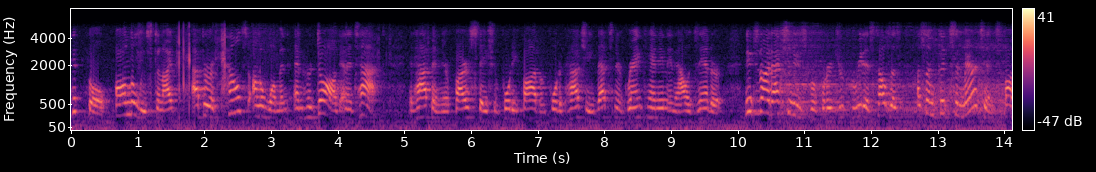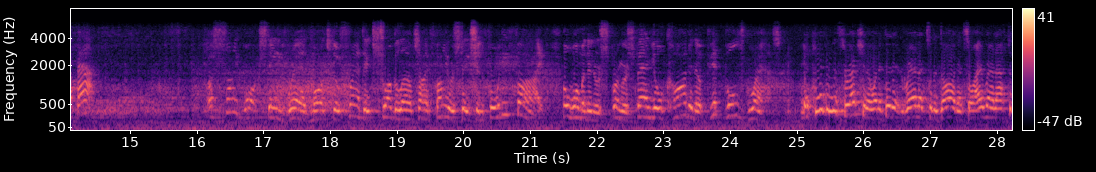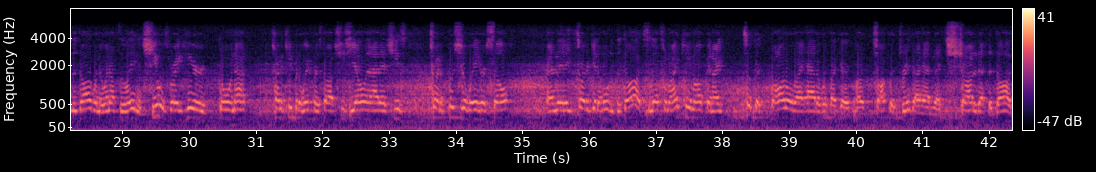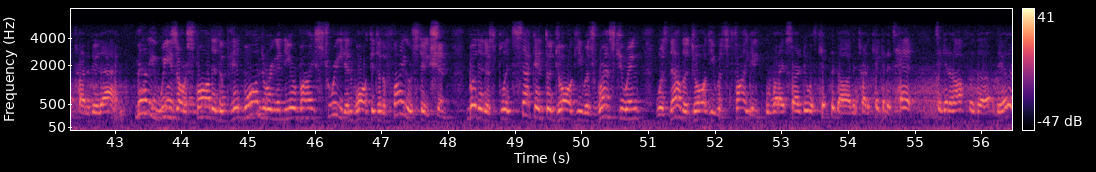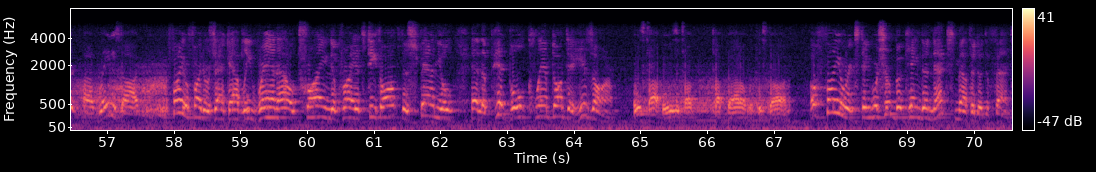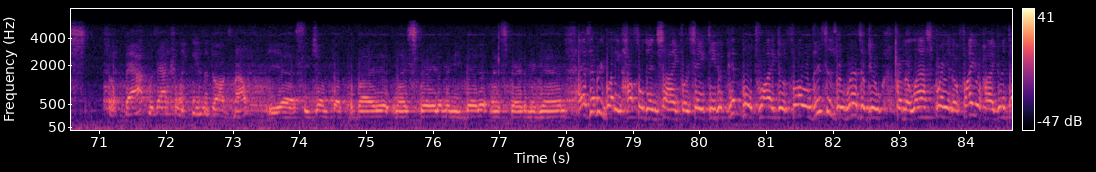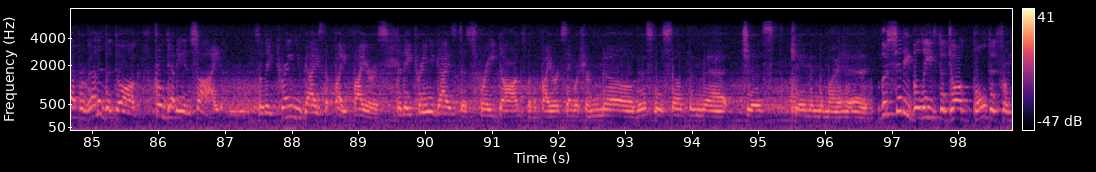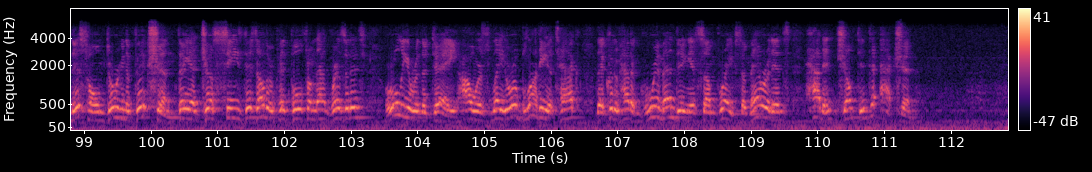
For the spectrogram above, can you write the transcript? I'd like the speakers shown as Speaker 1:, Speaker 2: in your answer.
Speaker 1: pit bull on the loose tonight after it pounced on a woman and her dog and attacked. It happened near Fire Station 45 in Fort Apache. That's near Grand Canyon in Alexander. New Tonight Action News reporter Drew Caritas tells us how some good Samaritans fought back.
Speaker 2: A sidewalk stained red marks the frantic struggle outside Fire Station 45. A woman in her Springer Spaniel caught in a pit bull's grasp.
Speaker 3: It came from this direction, and when it did, it ran up to the dog, and so I ran after the dog when it went after the lane, and she was right here going out, trying to keep it away from the dog. She's yelling at it. She's trying to push it away herself and they started getting a hold of the dog. So that's when I came up and I took a bottle I had with like a, a chocolate drink I had and I shot it at the dog trying to do that.
Speaker 2: Manny Weezer spotted the pit wandering a nearby street and walked into the fire station. But in a split second, the dog he was rescuing was now the dog he was fighting.
Speaker 3: What I started to do was kick the dog and try to kick at its head to get it off of the, the other uh, lady's dog.
Speaker 2: Firefighter Zach Adley ran out trying to pry its teeth off the spaniel, and the pit bull clamped onto his arm.
Speaker 4: It was tough. It was a tough, tough battle with this dog.
Speaker 2: A fire extinguisher became the next method of defense.
Speaker 5: The bat was actually in the dog's mouth?
Speaker 4: Yes, he jumped up to bite it, and I sprayed him, and he bit it, and I sprayed him again.
Speaker 2: As everybody hustled inside for safety, the pit bull tried to follow. This is the residue from the last spray of the fire hydrant that prevented the dog from getting inside.
Speaker 5: So they train you guys to fight fires. Do they train you guys to spray dogs with a fire extinguisher?
Speaker 4: No, this was something that just came into my head.
Speaker 2: The city believes the dog bolted from this home during an eviction. They had just seized this other pit bull from that residence earlier in the day. Hours later, a bloody attack that could have had a grim ending if some brave Samaritans hadn't jumped into action.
